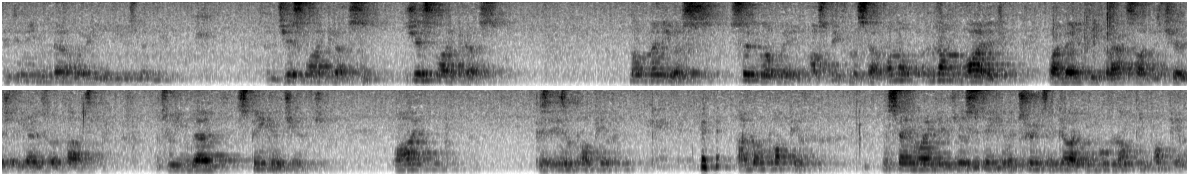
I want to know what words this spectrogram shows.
They didn't even know where he was living. And just like us, just like us, not many of us, certainly not me, I'll speak for myself, I'm not, I'm not invited by many people outside this church to go to a party, to even go and speak in the church. Why? Because it isn't popular. I'm not popular. The same way that if you're speaking the truths of God, you will not be popular.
